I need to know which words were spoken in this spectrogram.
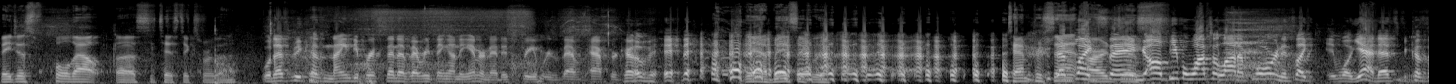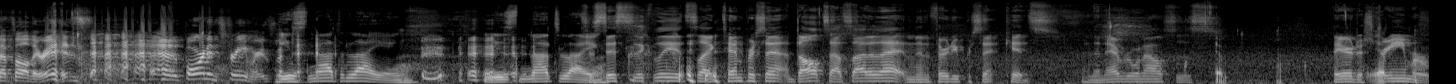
They just pulled out uh, statistics for them. Well, that's because 90% of everything on the internet is streamers after COVID. Yeah, basically. 10% that's like are saying, just, oh, people watch a lot of porn. It's like, well, yeah, that's because that's all there is. porn and streamers. He's not lying. He's not lying. Statistically, it's like 10% adults outside of that, and then 30% kids. And then everyone else is Yep. there to stream or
